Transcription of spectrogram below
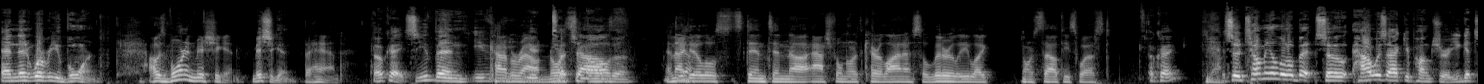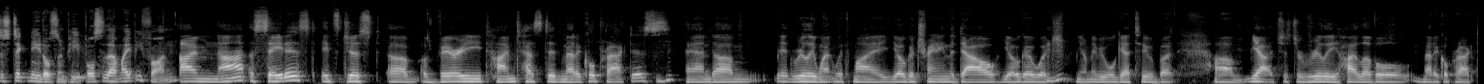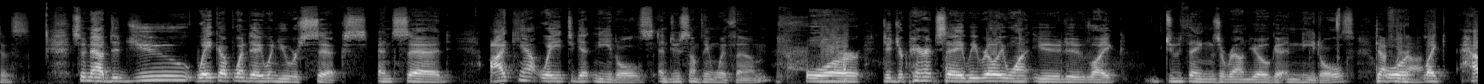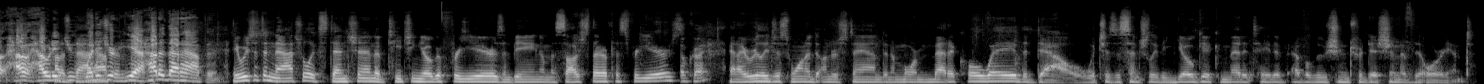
And then where were you born? I was born in Michigan, Michigan. the hand, Okay, so you've been you've, kind of around north south, the- and I did a little stint in uh, Asheville, North Carolina. So literally like north, south, east, west. Okay. So tell me a little bit. So how is acupuncture? You get to stick needles in people, so that might be fun. I'm not a sadist. It's just uh, a very time-tested medical practice, Mm-hmm. and um, it really went with my yoga training, the Tao yoga, which Mm-hmm. you know maybe we'll get to. But um, yeah, it's just a really high-level medical practice. So now, did you wake up one day when you were six and said, "I can't wait to get needles and do something with them," or did your parents say, "We really want you to like do things around yoga and needles"? Definitely or not. like how how how did did you? What did your yeah? How did that happen? It was just a natural extension of teaching yoga for years and being a massage therapist for years. Okay. And I really just wanted to understand in a more medical way the Tao, which is essentially the yogic meditative evolution tradition of the Orient.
